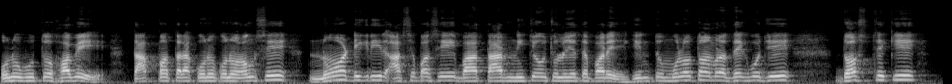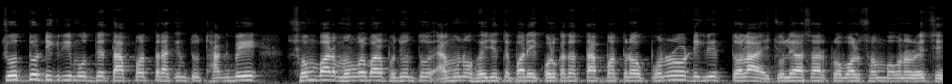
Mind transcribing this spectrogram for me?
অনুভূত হবে। তাপমাত্রা কোনো কোনো অংশে ন ডিগ্রির আশেপাশে বা তার নিচেও চলে যেতে পারে। কিন্তু মূলত আমরা দেখব যে দশ থেকে চোদ্দ ডিগ্রির মধ্যে তাপমাত্রা কিন্তু থাকবে। সোমবার, মঙ্গলবার পর্যন্ত এমনও হয়ে যেতে পারে। কলকাতার তাপমাত্রাও পনেরো ডিগ্রির তলায় চলে আসার প্রবল সম্ভাবনা রয়েছে।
